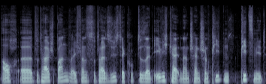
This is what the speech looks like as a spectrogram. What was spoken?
auch äh, total spannend, weil ich fand es total süß, der guckte seit Ewigkeiten anscheinend schon Pete, Pete's Meet.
